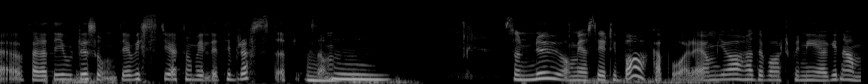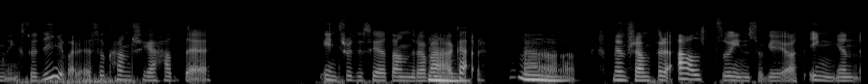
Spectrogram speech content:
eh, för att det gjorde så ont. Jag visste ju att hon ville till bröstet. Liksom. Mm. Så nu om jag ser tillbaka på det, om jag hade varit min egen amningsrådgivare så kanske jag hade introducerat andra Mm. vägar. Mm. Eh, Men framför allt så insåg jag att ingen,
